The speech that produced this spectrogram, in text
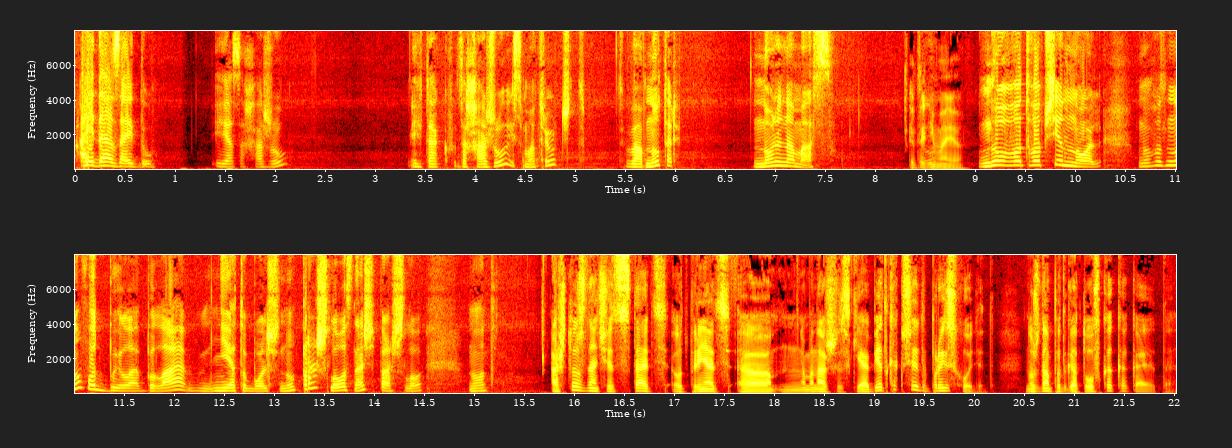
ай да, зайду. И я захожу, и так захожу и смотрю чт, вовнутрь, ноль на массу. Это не мое. Ну вот вообще ноль. Ну, вот- ну вот было, была, нету больше. Ну прошло, значит прошло. Ну вот. А что значит стать, вот принять э, монашеский обед? Как все это происходит? Нужна подготовка какая-то?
